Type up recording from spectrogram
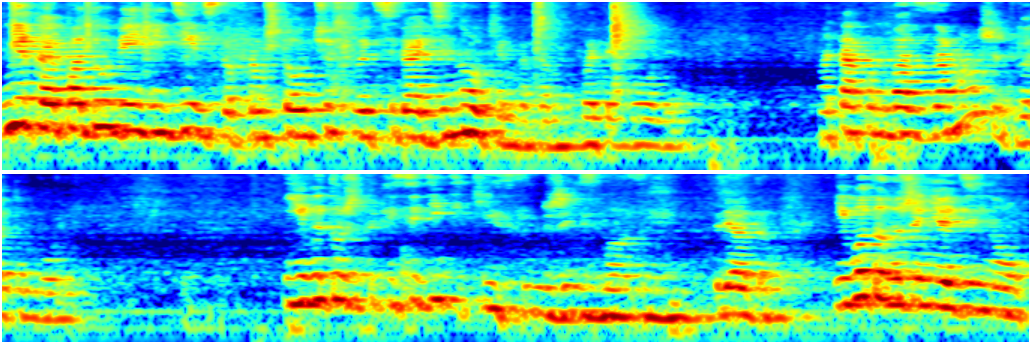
некое подобие единства, потому что он чувствует себя одиноким в, этом, в этой боли. А так он вас замажет в эту боль, и вы тоже таки сидите уже измазанные рядом. И вот он уже не одинок.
